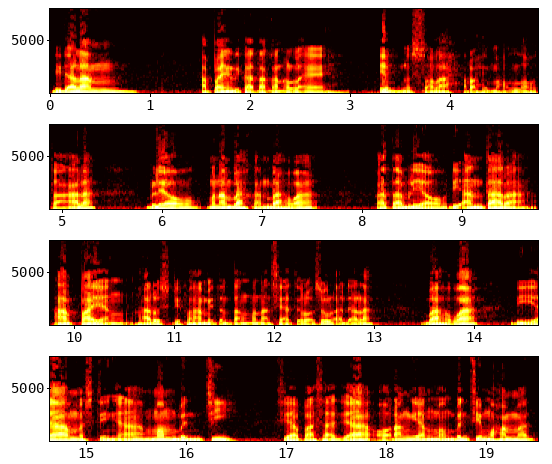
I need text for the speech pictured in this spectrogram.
Di dalam apa yang dikatakan oleh Ibnu Salah rahimahullah taala, beliau menambahkan bahwa kata beliau di antara apa yang harus difahami tentang menasihati Rasul adalah bahwa dia mestinya membenci siapa saja orang yang membenci Muhammad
